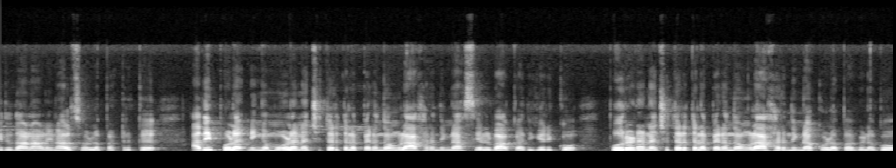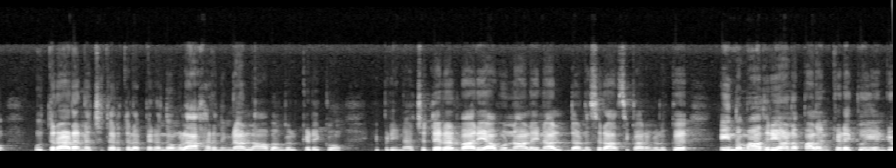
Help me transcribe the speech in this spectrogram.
இதுதான் நாளை நாள் சொல்லப்பட்டிருக்கு. அதே போல் நீங்கள் மூல நட்சத்திரத்தில் பிறந்தவங்களாக இருந்தீங்கன்னா செல்வாக்கு அதிகரிக்கும். பூரட நட்சத்திரத்தில் பிறந்தவங்களாக இருந்தீங்கன்னா குழப்பம் விலகும். உத்திராட நட்சத்திரத்தில் பிறந்தவங்களாக இருந்தீங்கன்னா லாபங்கள் கிடைக்கும். இப்படி நட்சத்திர வாரியாகவும் நாளை நாள் தனுசு ராசிக்காரங்களுக்கு இந்த மாதிரியான பலன் கிடைக்கும் என்று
